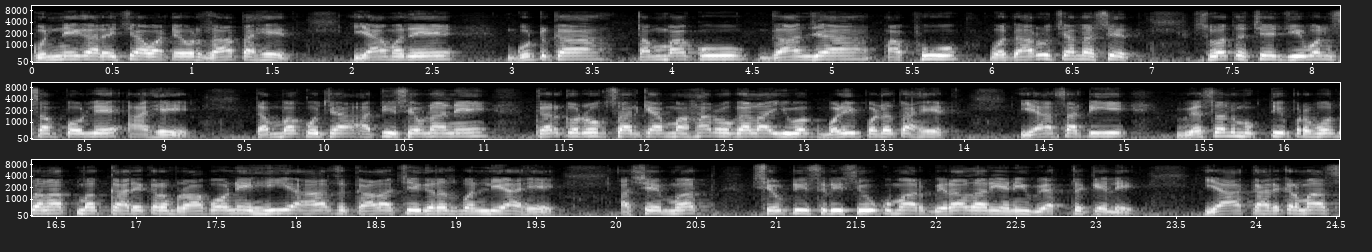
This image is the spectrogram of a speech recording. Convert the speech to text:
गुन्हेगारीच्या वाटेवर जात आहेत. यामध्ये गुटखा तंबाखू गांजा अफू व दारूच्या नशेत स्वतःचे जीवन संपवले आहे. तंबाखूच्या अतिसेवनाने कर्करोगसारख्या महारोगाला युवक बळी पडत आहेत. यासाठी व्यसनमुक्ती प्रबोधनात्मक कार्यक्रम राबवणे ही आज काळाची गरज बनली आहे असे मत शेवटी श्री शिवकुमार बिरादार यांनी व्यक्त केले. या कार्यक्रमास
